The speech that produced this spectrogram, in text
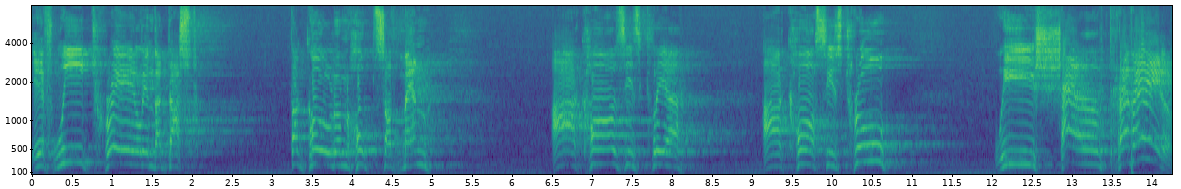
if we trail in the dust the golden hopes of men. Our cause is clear, our course is true. We shall prevail.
